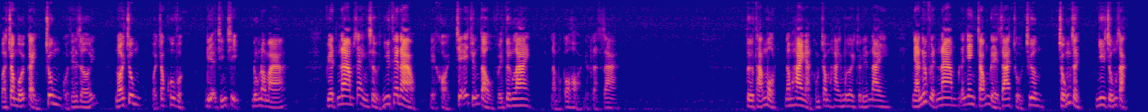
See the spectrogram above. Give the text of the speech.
Và trong bối cảnh chung của thế giới, nói chung và trong khu vực địa chính trị Đông Nam Á, Việt Nam sẽ hành xử như thế nào để khỏi trễ chuyến tàu về tương lai là một câu hỏi được đặt ra. Từ tháng 1 năm 2020 cho đến nay, nhà nước Việt Nam đã nhanh chóng đề ra chủ trương chống dịch như chống giặc.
